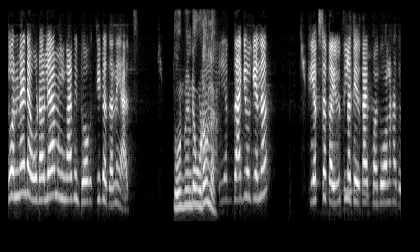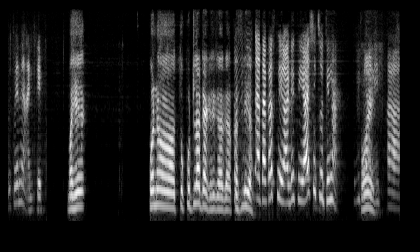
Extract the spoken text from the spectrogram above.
दोन मेंढ्या उडवल्या मग आम्ही दोघ तिघ जण आहे आज. दोन मेंढ्या उडवल्या? एक जागेवर गेलं एक सकाळी विकलं ते काय दोन हजार रुपये नाही आणते मग हे पण अं, तो कुठला टॅक्सी कसली आता कसली गाडी ती अशीच होती ना. होय. हा.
